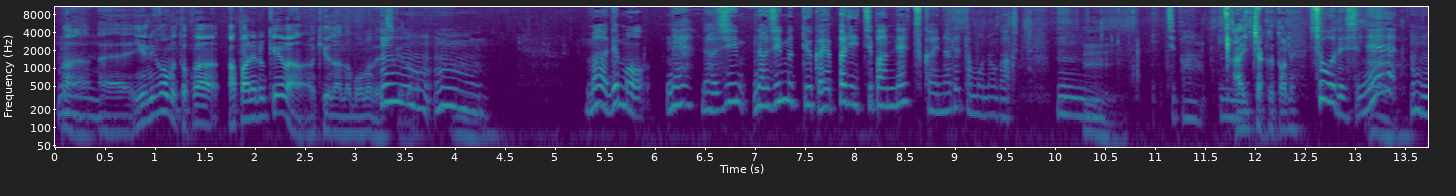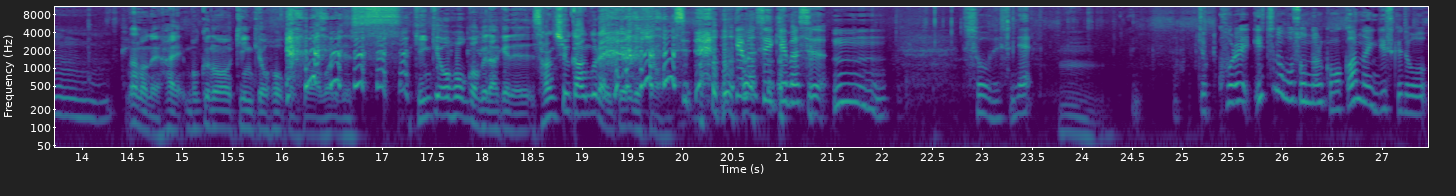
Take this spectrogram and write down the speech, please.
まあ、えー、ユニフォームとかアパレル系は球団のものですけど、うんうん。まあでもねなじ馴染むっていうかやっぱり一番ね使い慣れたものが、うん、うん一番いい。愛着とね。そうですね、うん、うん、なのではい僕の近況報告は終わりです。近況報告だけで3週間ぐらいいけるでしょう。いけますいけます。うん。そうですね。うん。じゃこれいつの放送になるかわかんないんですけど、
